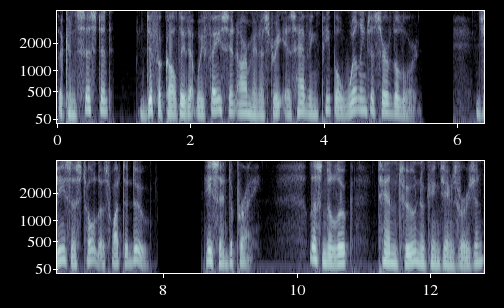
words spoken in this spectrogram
The consistent difficulty that we face in our ministry is having people willing to serve the Lord. Jesus told us what to do. He said to pray. Listen to Luke 10:2, New King James Version.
